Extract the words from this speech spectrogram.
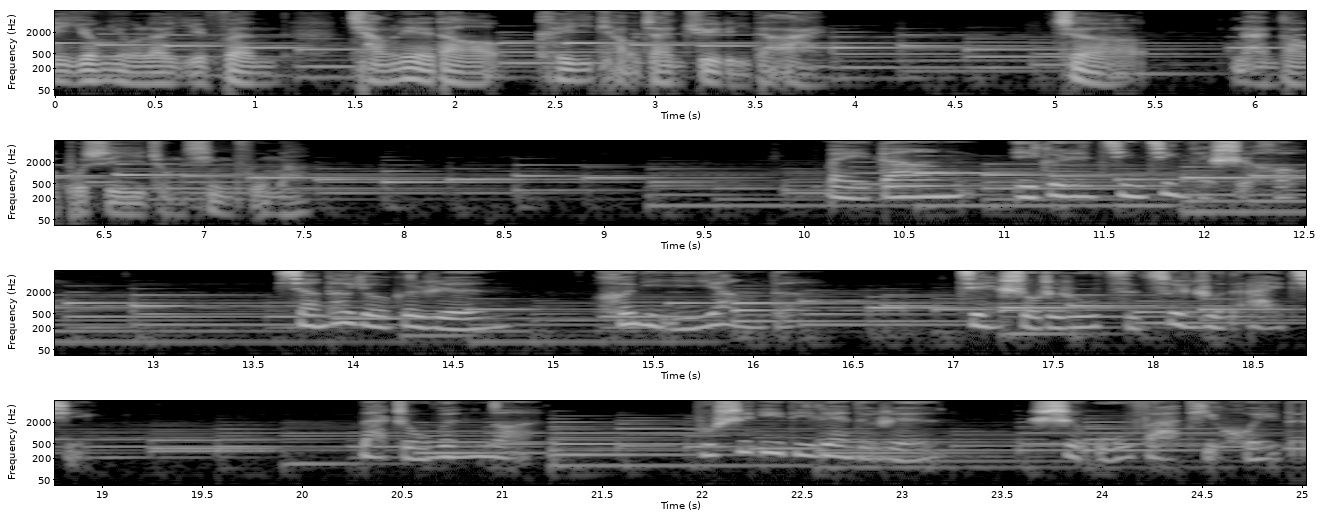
你拥有了一份强烈到可以挑战距离的爱，这难道不是一种幸福吗？每当一个人静静的时候，想到有个人和你一样的坚守着如此脆弱的爱情。那种温暖，不是异地恋的人是无法体会的。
